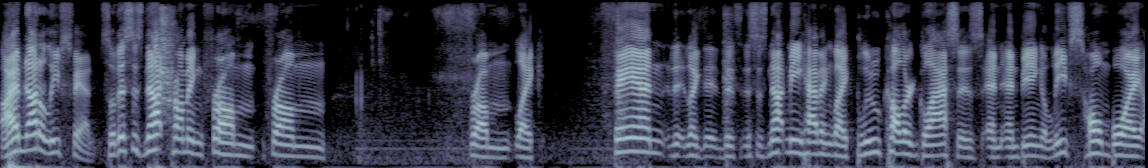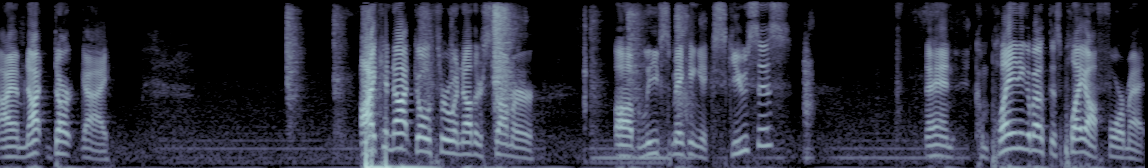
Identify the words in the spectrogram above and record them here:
I am not a Leafs fan, so this is not coming from from from like fan like this, this is not me having like blue colored glasses and and being a Leafs homeboy. I am not dark guy. I cannot go through another summer of Leafs making excuses and complaining about this playoff format.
